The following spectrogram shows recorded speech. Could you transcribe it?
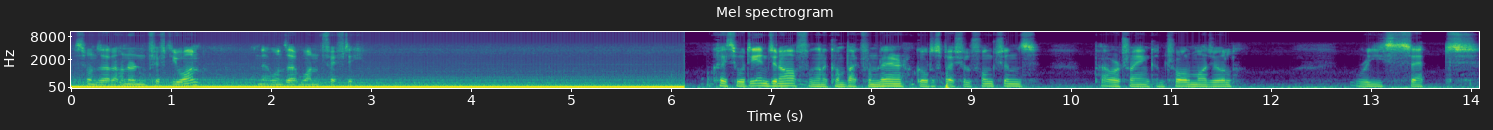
this one's at 151 and that one's at 150. Okay, so with the engine off, I'm going to come back from there, go to special functions, powertrain control module, reset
